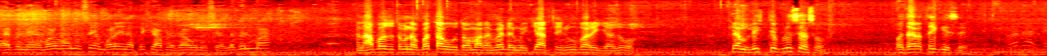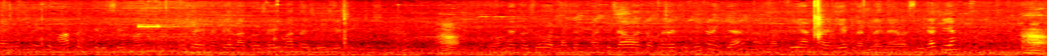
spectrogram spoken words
ભાઈબંધને મળવાનું છે, મળીને પછી આપણે જવાનું છે લગ્નમાં. અને આ બાજુ તમને બતાવું તો અમારા મેડમની ચાર થઈને ઊભા રહી ગયા, જુઓ. કેમ લિસ્ટ પૂછે છો? વધારે થઈ ગઈ છે? હા. તો અમે તો જો લગ્નમાંથી જવા તો ઘરેથી નીકળી ગયા. અમારા પિયાનભાઈ એકને જ લઈને આવ્યા છીએ. ગાંઠિયા? હા.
